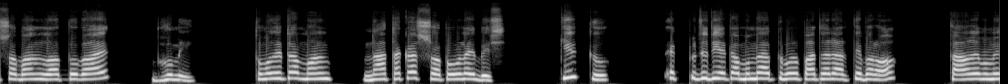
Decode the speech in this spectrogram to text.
সমান লম্ব বাই ভূমি। তোমাদের এটা মন না থাকার সম্ভাবনাই বেশি। কিন্তু একটু যদি এটা মনে তোমার পাথর রাখতে পারো, তাহলে মনে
